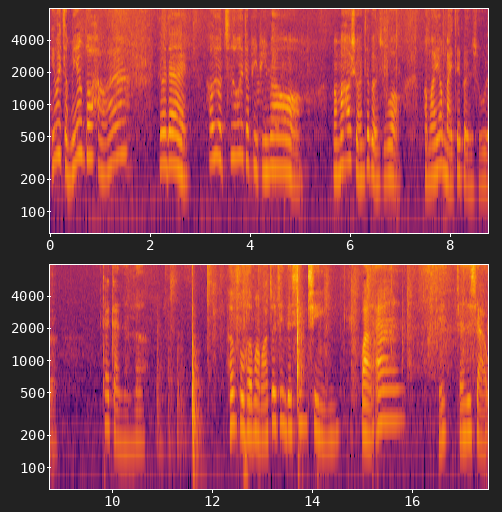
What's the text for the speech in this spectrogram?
因为怎么样都好啊，对不对不对？好有智慧的皮皮猫哦！妈妈好喜欢这本书哦，妈妈要买这本书了，太感人了，很符合妈妈最近的心情。晚安。诶，现在是下午，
